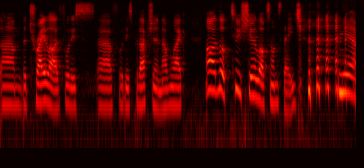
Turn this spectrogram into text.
um, the trailer for this uh, for this production, I'm like, oh look, two Sherlocks on stage. yeah,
